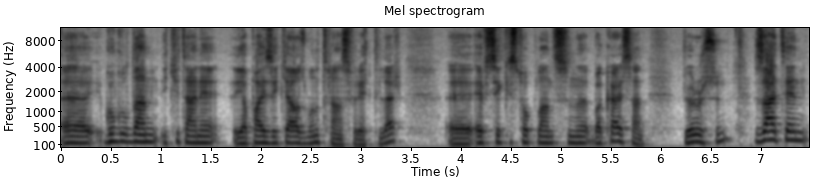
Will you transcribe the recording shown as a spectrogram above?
Ee, Google'dan iki tane yapay zeka uzmanı transfer ettiler. Ee, F8 toplantısına bakarsan görürsün. Zaten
